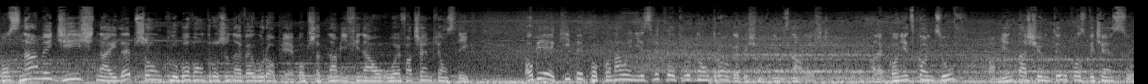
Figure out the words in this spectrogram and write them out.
Poznamy dziś najlepszą klubową drużynę w Europie, bo przed nami finał UEFA Champions League. Obie ekipy pokonały niezwykle trudną drogę, by się w nim znaleźć. Ale koniec końców pamięta się tylko zwycięzców.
